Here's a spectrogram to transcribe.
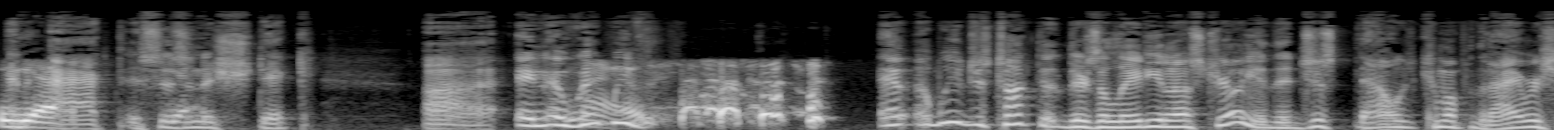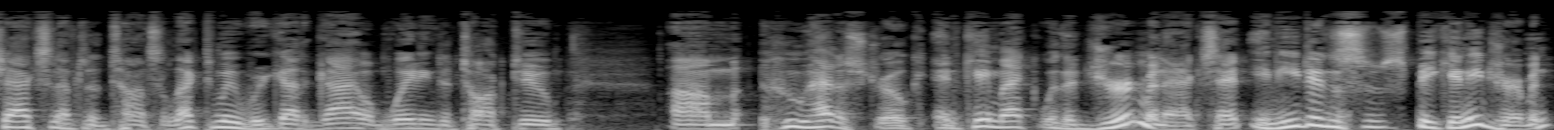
an Yeah. act. This isn't a shtick. Uh, and, and we, we've and we just talked. To, there's a lady in Australia that just now come up with an Irish accent after the tonsillectomy. We got a guy I'm waiting to talk to, um, who had a stroke and came back with a German accent, and he didn't speak any German,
